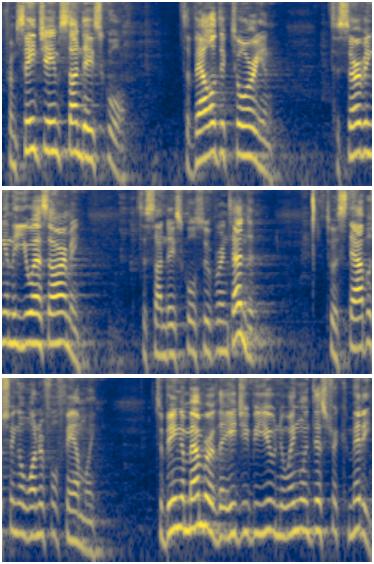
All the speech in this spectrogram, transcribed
from St. James Sunday School to valedictorian to serving in the U.S. Army to Sunday school superintendent to establishing a wonderful family, to being a member of the AGBU New England District Committee,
